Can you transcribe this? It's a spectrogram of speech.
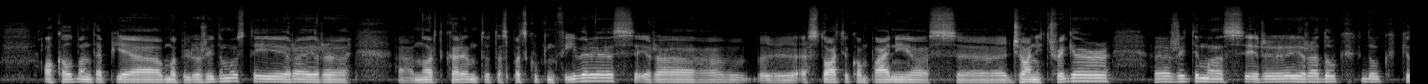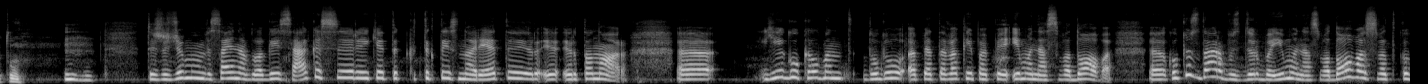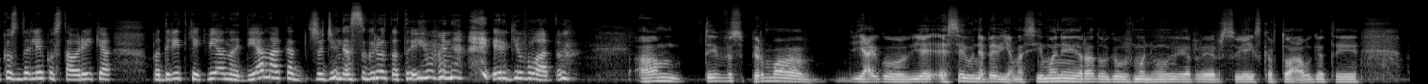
O kalbant apie mobilius žaidimus, tai yra ir uh, Nord Currentų tas pats Cooking Feveris, yra uh, Estoti kompanijos uh, Johnny Trigger uh, žaidimas ir yra daug, daug kitų. Mhm. Tai žodžiu, mums visai neblogai sekasi, reikia tik, tik tais norėti ir, ir, ir to noro. E, Jeigu kalbant daugiau apie tave kaip apie įmonės vadovą, e, kokius darbus dirba įmonės vadovas, vat, kokius dalykus tau reikia padaryti kiekvieną dieną, kad, žodžiu, nesugriūtų ta įmonė ir gyvuotų? Um, tai visų pirma, jeigu je- esi jau nebe vienas įmonė, yra daugiau žmonių ir, ir su jais kartu augi, tai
